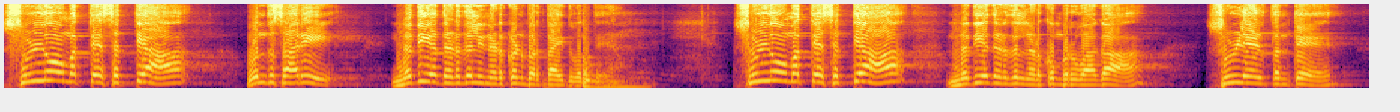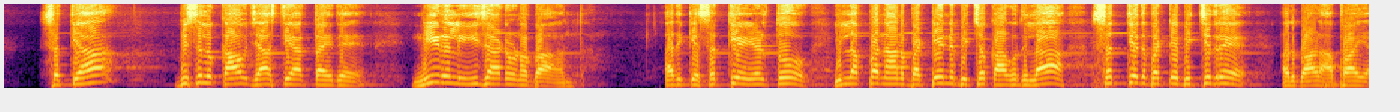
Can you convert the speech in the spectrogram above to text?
ಸುಳ್ಳು ಮತ್ತು ಸತ್ಯ ಒಂದು ಸಾರಿ ನದಿಯ ದಡದಲ್ಲಿ ನಡ್ಕೊಂಡು ಬರ್ತಾ ಇದ್ವಂತೆ. ಸುಳ್ಳು ಮತ್ತು ಸತ್ಯ ನದಿಯ ದಡದಲ್ಲಿ ನಡ್ಕೊಂಡು ಬರುವಾಗ ಸುಳ್ಳು ಹೇಳ್ತಂತೆ, ಸತ್ಯ, ಬಿಸಿಲು ಕಾವು ಜಾಸ್ತಿ ಆಗ್ತಾ ಇದೆ. ನೀರಲ್ಲಿ ಈಜಾಡೋಣ ಬಾ ಅಂತ. ಅದಕ್ಕೆ ಸತ್ಯ ಹೇಳ್ತು, ಇಲ್ಲಪ್ಪ, ನಾನು ಬಟ್ಟೆಯನ್ನು ಬಿಚ್ಚೋಕ್ಕಾಗೋದಿಲ್ಲ ಸತ್ಯದ ಬಟ್ಟೆ ಬಿಚ್ಚಿದ್ರೆ ಅದು ಭಾಳ ಅಪಾಯ.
